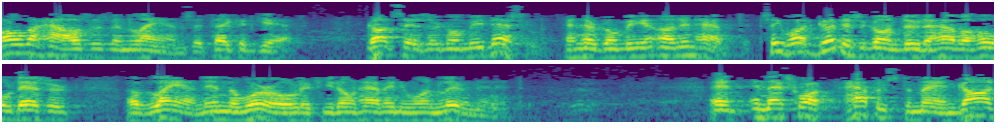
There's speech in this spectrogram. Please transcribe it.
all the houses and lands that they could get. God says they're going to be desolate and they're going to be uninhabited. See, what good is it going to do to have a whole desert of land in the world if you don't have anyone living in it? And, and that's what happens to man. God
